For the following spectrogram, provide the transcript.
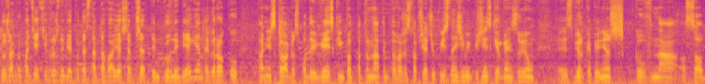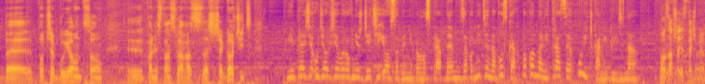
duża grupa dzieci w różnym wieku też startowała jeszcze przed tym głównym biegiem. Tego roku panie z Koła Gospodyń Wiejskich pod patronatem Towarzystwa Przyjaciół Pilznej Ziemi Piźnieńskiej organizują e, zbiórkę pieniążków na osobę potrzebującą e, panie Stanisława ze Szczegocic. W imprezie udział wzięły również dzieci i osoby niepełnosprawne. Zawodnicy na wózkach pokonali trasę uliczkami Pilzna. Bo zawsze jesteśmy.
